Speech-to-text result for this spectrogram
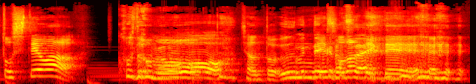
としては子供をちゃんと産んで育てて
